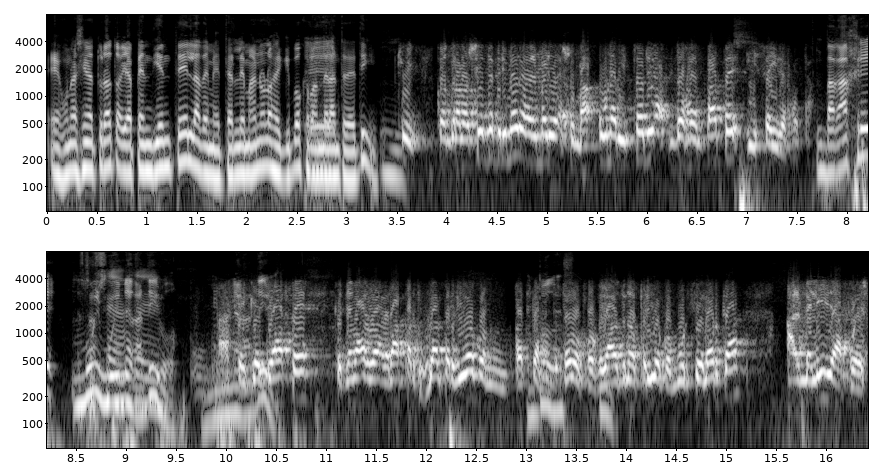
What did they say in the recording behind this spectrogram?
es una asignatura todavía pendiente la de meterle mano a los equipos que van Eh, delante de ti. Sí, contra los siete primeros el Mérida suma una victoria, dos empates y seis derrotas. Bagaje muy, O sea, muy negativo. Así que te hace que tenga la verdad particular perdido con prácticamente Todos. todos, porque ya lo tenemos perdido con Murcia y Lorca. Al Melilla, pues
